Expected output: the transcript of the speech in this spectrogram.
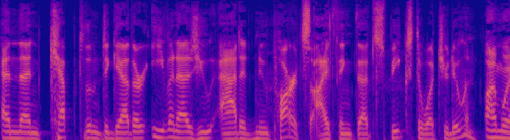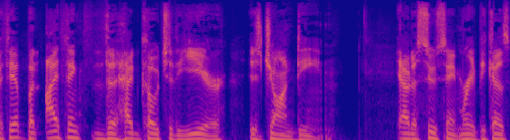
and then kept them together even as you added new parts. I think that speaks to what you're doing. I'm with you, but I think the head coach of the year is John Dean out of Sault Ste. Marie because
